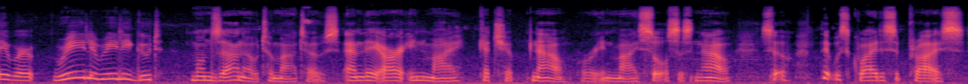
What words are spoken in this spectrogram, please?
They were really, really good Monzano tomatoes, and they are in my ketchup now, or in my sauces now. So it was quite a surprise.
